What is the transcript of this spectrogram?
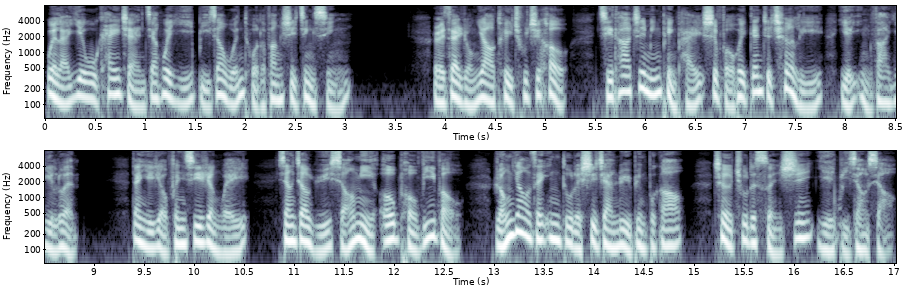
未来业务开展将会以比较稳妥的方式进行，而在荣耀退出之后，其他知名品牌是否会跟着撤离，也引发议论。但也有分析认为，相较于小米、OPPO、vivo，荣耀在印度的市占率并不高，撤出的损失也比较小。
